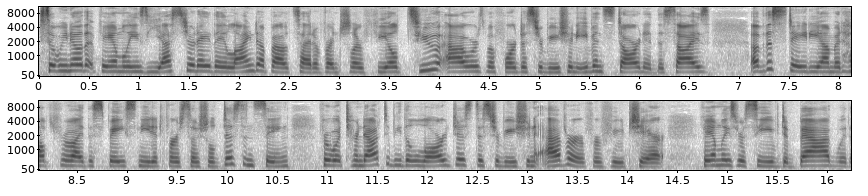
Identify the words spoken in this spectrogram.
So we know that families yesterday, they lined up outside of Rentschler Field two hours before distribution even started. The size of the stadium, it helped provide the space needed for social distancing for what turned out to be the largest distribution ever for Foodshare. Families received a bag with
